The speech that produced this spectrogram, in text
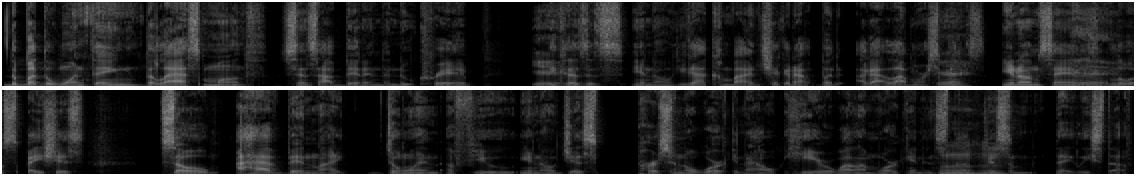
the but the one thing, the last month since I've been in the new crib, Yeah. because it's you know you gotta come by and check it out. But I got a lot more Yeah. space. You know what I'm saying? It's a little spacious. So I have been like doing a few, you know, just personal working out here while I'm working and stuff, Mhm. just some daily stuff.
